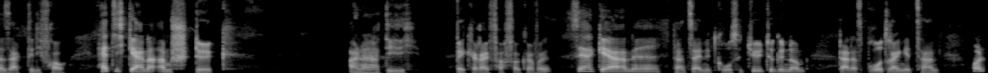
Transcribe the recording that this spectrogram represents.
Da sagte die Frau, hätte ich gerne am Stück. Und dann hat die Bäckereifachverkäufer. Sehr gerne. Da hat sie eine große Tüte genommen, da das Brot reingetan und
